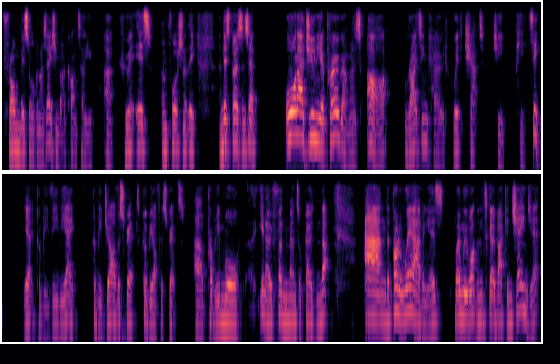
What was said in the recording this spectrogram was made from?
from this organization, but I can't tell you uh, who it is, unfortunately. And this person said, all our junior programmers are writing code with Chat GPT. Yeah, it could be VBA, could be JavaScript, could be Office scripts, uh, probably more, uh, you know, fundamental code than that. And the problem we're having is when we want them to go back and change it,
